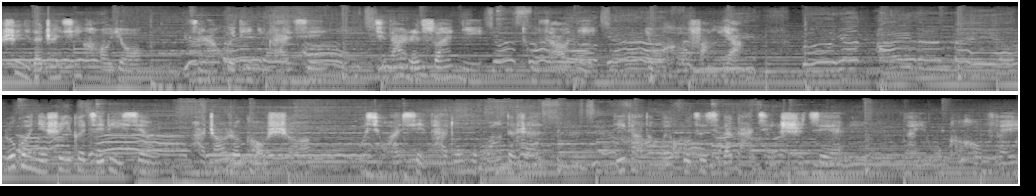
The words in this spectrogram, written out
是你的真心好友，自然会替你开心。其他人酸你、吐槽你，又何妨呀？如果你是一个极理性、怕招惹口舌、不喜欢吸引太多目光的人，低调的维护自己的感情世界。那也无可厚非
